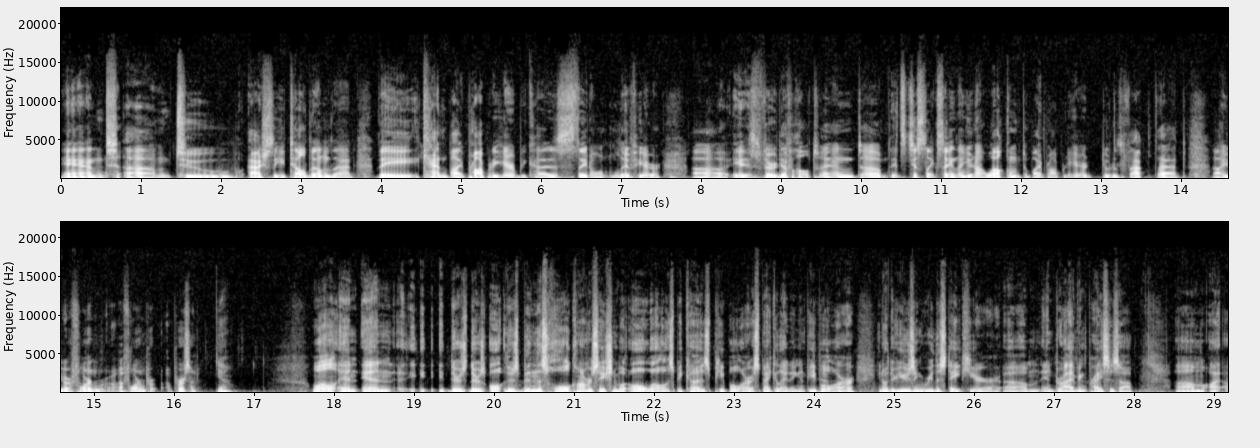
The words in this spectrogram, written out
and um, to actually tell them that they can't buy property here because they don't live here uh, is very difficult. And uh, it's just like saying that you're not welcome to buy property here due to the fact that uh, you're a foreign a foreign per- a person. Yeah. Well, and and it, it, there's there's all there's been this whole conversation about oh well it's because people are speculating and people are you know they're using real estate here um, and driving prices up. Um, I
